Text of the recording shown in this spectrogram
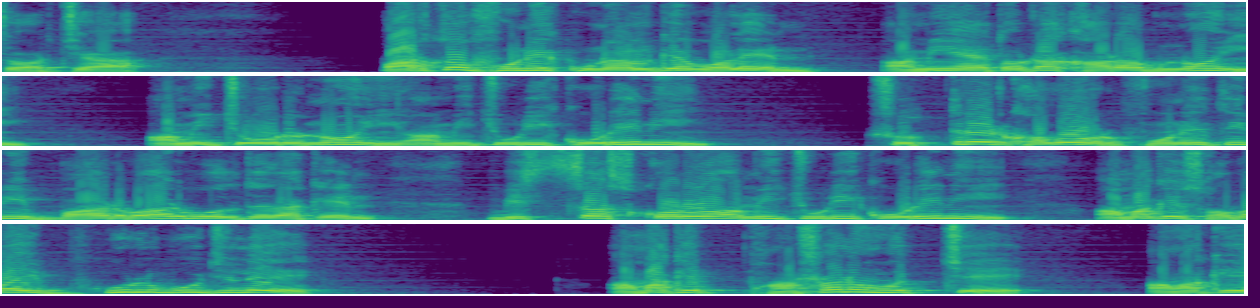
চর্চা। পার্থ ফোনে কুণালকে বলেন, আমি এতটা খারাপ নই, আমি চোর নই, আমি চুরি করিনি। সূত্রের খবর, ফোনে তিনি বারবার বলতে থাকেন, বিশ্বাস করো, আমি চুরি করিনি, আমাকে সবাই ভুল বুঝলে, আমাকে ফাঁসানো হচ্ছে, আমাকে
